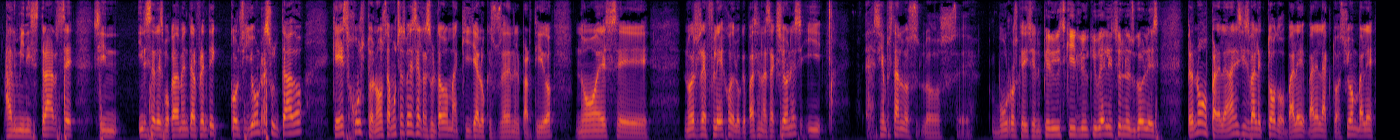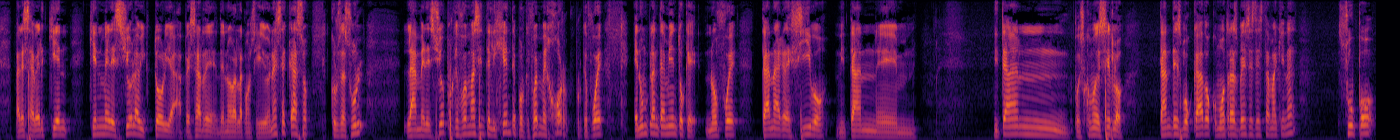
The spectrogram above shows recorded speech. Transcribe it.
administrarse sin irse desbocadamente al frente y consiguió un resultado que es justo, ¿no? O sea, muchas veces el resultado maquilla lo que sucede en el partido, no es, eh, no es reflejo de lo que pasa en las acciones y eh, siempre están los, los eh, burros que dicen, pero es que lo que vale son los goles. Pero no, para el análisis vale todo, vale, vale la actuación, vale, vale saber quién, quién mereció la victoria a pesar de, no haberla conseguido. En este caso, Cruz Azul la mereció porque fue más inteligente, porque fue mejor, porque fue en un planteamiento que no fue tan agresivo, ni tan, em, ni tan, pues, ¿cómo decirlo?, tan desbocado como otras veces de esta máquina, supo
